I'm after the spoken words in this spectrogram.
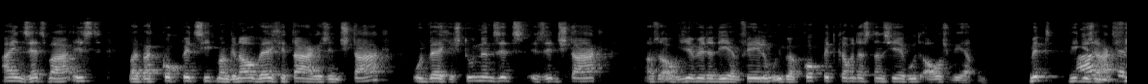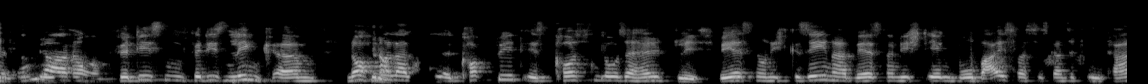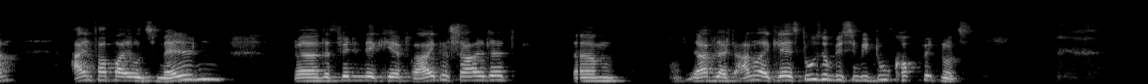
einsetzbar ist, weil bei Cockpit sieht man genau, welche Tage sind stark und welche Stunden sind, sind stark also auch hier wieder die Empfehlung, über Cockpit kann man das dann sehr gut auswerten. Mit, wie gesagt, Danke, danke für diesen, für diesen Link. Ähm, Nochmal, genau. Cockpit ist kostenlos erhältlich. Wer es noch nicht gesehen hat, wer es noch nicht irgendwo weiß, was das Ganze tun kann, einfach bei uns melden. Äh, das wird in der Kehr freigeschaltet. Ähm, ja, vielleicht Arno, erklärst du so ein bisschen, wie du Cockpit nutzt.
